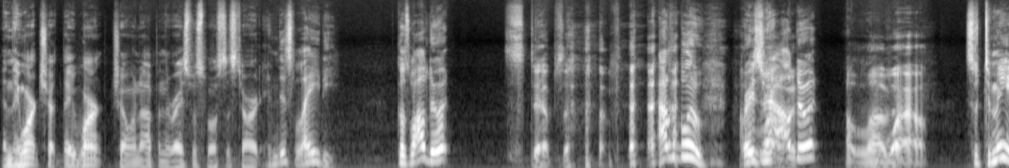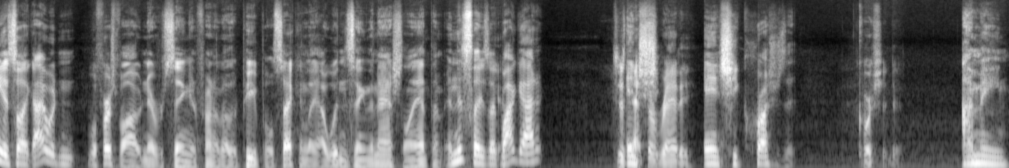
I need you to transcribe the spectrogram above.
and they weren't they weren't showing up, and the race was supposed to start. And this lady goes, "Well, I'll do it." Steps up out of the blue, raises her hand. I'll do it. I love wow. it. Wow. So to me, it's like I wouldn't. Well, first of all, I would never sing in front of other people. Secondly, I wouldn't sing the national anthem. And this lady's like, yeah. "Well, I got it." Just and at she, the ready. And she crushes it. Of course she did. I mean,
